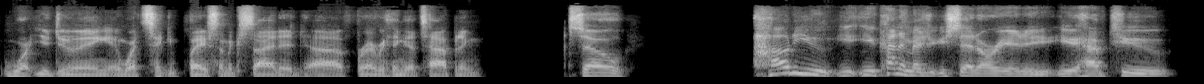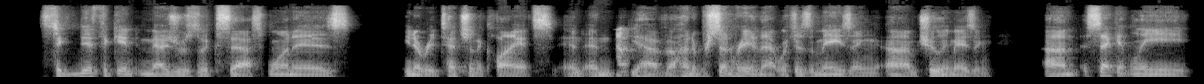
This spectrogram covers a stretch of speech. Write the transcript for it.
what you're doing and what's taking place. I'm excited uh, for everything that's happening. So, how do you, you, you kind of measure? You said already you have two significant measures of success. One is you know retention of clients, and and you have 100 percent rate in that, which is amazing, um, truly amazing. Um, secondly,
